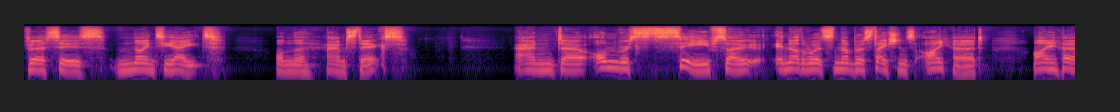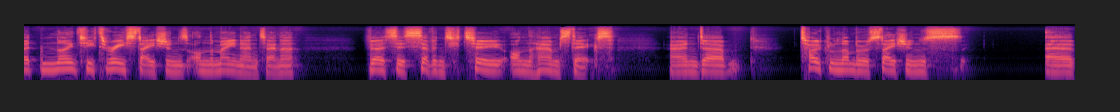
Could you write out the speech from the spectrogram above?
versus 98 on the hamsticks. And uh, on receive, so in other words, the number of stations I heard, I heard 93 stations on the main antenna versus 72 on the hamsticks. And um, total number of stations uh,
